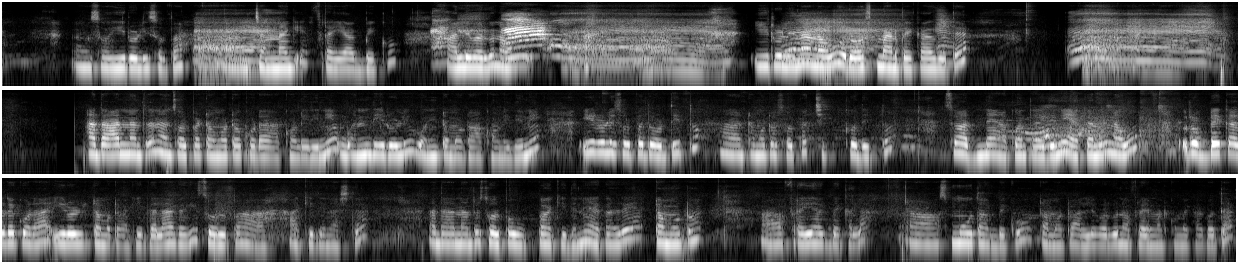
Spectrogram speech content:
ಸೊ ಈರುಳ್ಳಿ ಸ್ವಲ್ಪ ಚೆನ್ನಾಗಿ ಫ್ರೈ ಆಗಬೇಕು. ಅಲ್ಲಿವರೆಗೂ ನಾವು ಈರುಳ್ಳಿನ ನಾವು ರೋಸ್ಟ್ ಮಾಡಬೇಕಾಗುತ್ತೆ. ಅದಾದ ನಂತರ ನಾನು ಸ್ವಲ್ಪ ಟೊಮೊಟೊ ಕೂಡ ಹಾಕ್ಕೊಂಡಿದ್ದೀನಿ ಒಂದು ಈರುಳ್ಳಿ, ಒಂದು ಟೊಮೊಟೊ ಹಾಕ್ಕೊಂಡಿದ್ದೀನಿ ಈರುಳ್ಳಿ ಸ್ವಲ್ಪ ದೊಡ್ಡದಿತ್ತು ಟೊಮೊಟೊ ಸ್ವಲ್ಪ ಚಿಕ್ಕದಿತ್ತು. ಸೊ ಅದನ್ನೇ ಹಾಕೊತಾ ಇದ್ದೀನಿ. ಯಾಕಂದರೆ ನಾವು ರುಬ್ಬಬೇಕಾದ್ರೆ ಕೂಡ ಈರುಳ್ಳಿ ಟೊಮೊಟೊ ಹಾಕಿದ್ವಲ್ಲ ಹಾಗಾಗಿ ಸ್ವಲ್ಪ ಹಾಕಿದ್ದೀನಿ ಅಷ್ಟೇ. ಅದಾದ ನಂತರ ಸ್ವಲ್ಪ ಉಪ್ಪು ಹಾಕಿದ್ದೀನಿ. ಯಾಕಂದರೆ ಟೊಮೊಟೊ ಫ್ರೈ ಆಗಬೇಕಲ್ಲ ಸ್ಮೂತ್ ಆಗಬೇಕು. ಟೊಮೊಟೊ ಅಲ್ಲಿವರೆಗೂ ನಾವು ಫ್ರೈ ಮಾಡ್ಕೊಬೇಕಾಗುತ್ತೆ.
